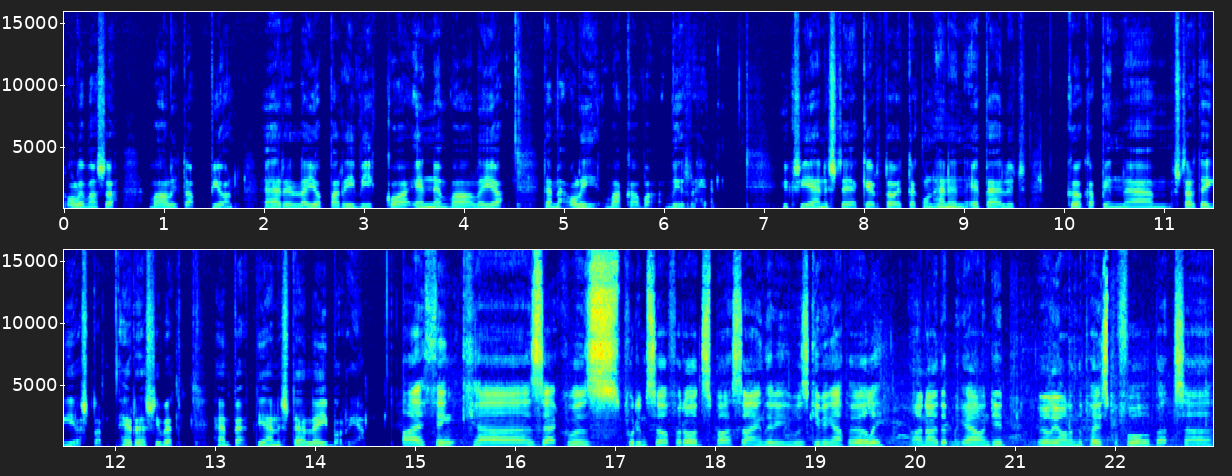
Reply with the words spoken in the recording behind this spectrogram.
olevansa vaalitappion äärellä jo pari viikkoa ennen vaaleja. Tämä oli vakava virhe. Yksi äänestäjä kertoi, että kun hänen epäilyt Kirkupin ähm, strategiasta heräsivät, hän päätti äänestää Labouria. I think uh, Zach was put himself at odds by saying that he was giving up early. I know that McGowan did early on in the piece before, but uh,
